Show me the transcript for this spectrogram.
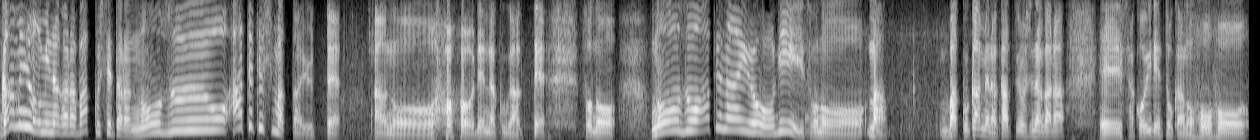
画面を見ながらバックしてたらノーズを当ててしまった言って、あのー 連絡があって、その、ノーズを当てないように、その、まあ、バックカメラ活用しながら、えー車庫入れとかの方法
